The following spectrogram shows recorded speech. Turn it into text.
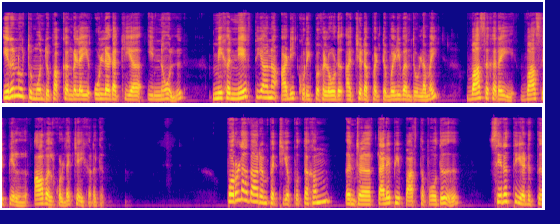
இருநூற்று மூன்று பக்கங்களை உள்ளடக்கிய இந்நூல் மிக நேர்த்தியான அடிக்குறிப்புகளோடு அச்சிடப்பட்டு வெளிவந்துள்ளமை வாசகரை வாசிப்பில் ஆவல் கொள்ளச் செய்கிறது. பொருளாதாரம் பற்றிய புத்தகம் என்ற தலைப்பை பார்த்தபோது சிரத்தை எடுத்து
